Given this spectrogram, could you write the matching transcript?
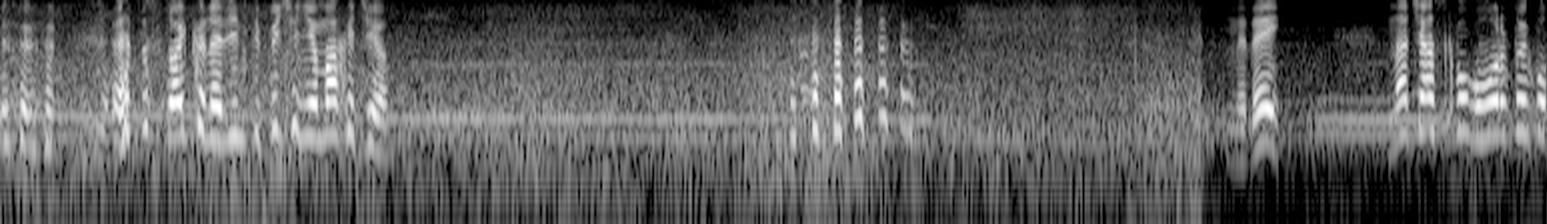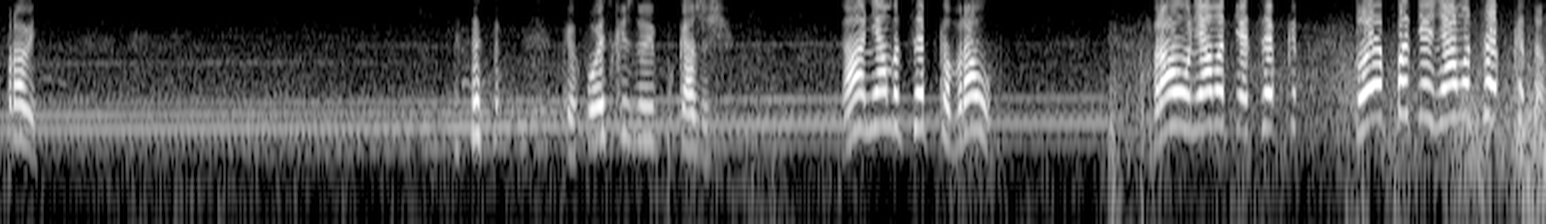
Ето стойка на един типичен Ямахаджия. Не дей. Значи аз какво говоря, той какво прави? какво искаш да ми покажеш? А, няма цепка, браво! Браво, няма ти е цепката! Той е пътя, няма цепката!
